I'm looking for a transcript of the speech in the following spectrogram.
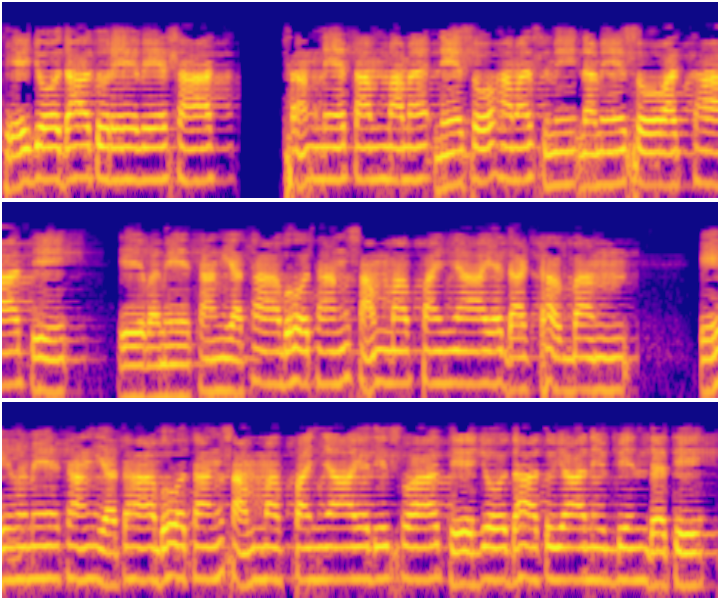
තේජෝ ධාතුරේ වේෂාත්. සංනේ සම්මම නේසෝ හමස්මි නමේසෝ අත්ථාති. ඒවමේ සං යථා භූතං සම්මප්පඤ්ඤාය දට්ඨබ්බං. ඒවමේ සං යථා භූතං සම්මප්පඤ්ඤාය දිස්වා තේජෝ ධාතුයා නිබ්බින්දති.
